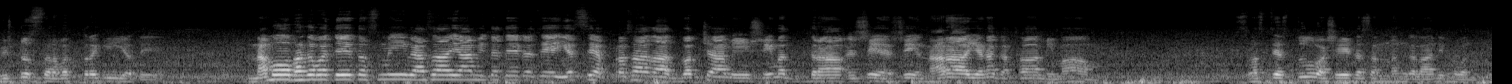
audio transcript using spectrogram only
ವಿಷ್ಣು ಸರ್ವತ್ರ ಗೀಯತೆ. ನಮೋ ಭಗವತೆ ತಸ್ಮೈ ವ್ಯಾಸಾಯಾಮಿತತೆ ತೇಜಸೆ ಯಸ್ಯ ಪ್ರಸಾದ ದ್ವಕ್ಷಾಮಿ ಶ್ರೀಮದ್ರಾ ಶ್ರೀ ಶ್ರೀ ನಾರಾಯಣ ಕಥಾಮಿಮಾಂ ಸ್ವಸ್ತ್ಯಸ್ತು ಅಶೇಷ ಸನ್ಮಂಗಲಾನಿ ಭವಂತಿ.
